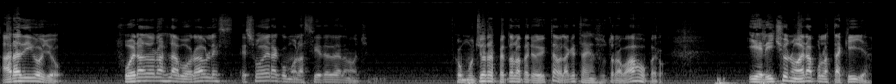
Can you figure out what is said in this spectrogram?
ahora digo yo, fuera de horas laborables, eso era como las 7 de la noche. Con mucho respeto a la periodista, ¿verdad? Que está en su trabajo, pero... Y el hecho no era por las taquillas.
